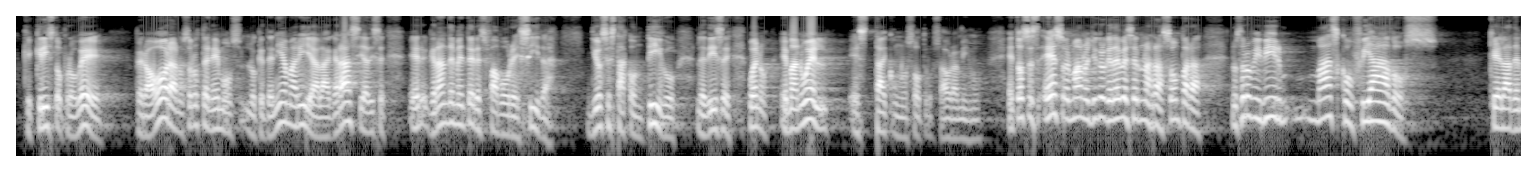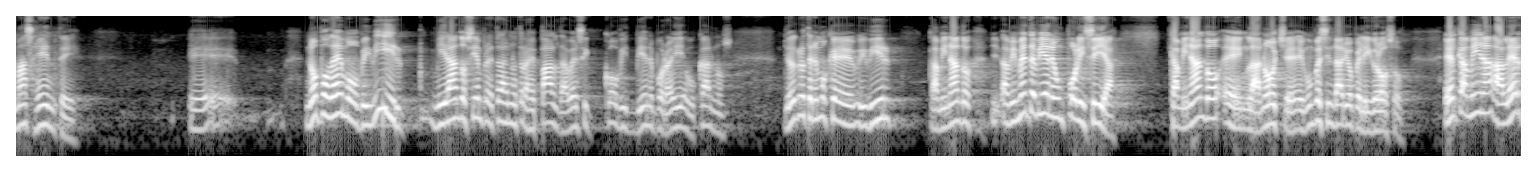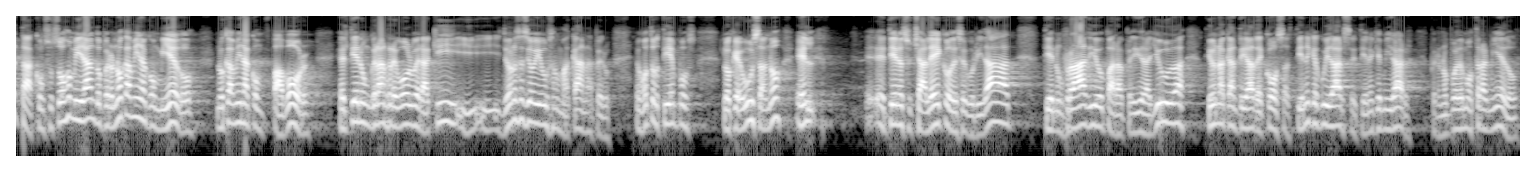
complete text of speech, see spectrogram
que Cristo provee. Pero ahora nosotros tenemos lo que tenía María, la gracia, dice, er, grandemente eres favorecida. Dios está contigo. Le dice, bueno, Emanuel está con nosotros ahora mismo. Entonces eso, hermano, yo creo que debe ser una razón para nosotros vivir más confiados que la demás gente. Eh, no podemos vivir mirando siempre detrás de nuestras espaldas a ver si COVID viene por ahí a buscarnos. Yo creo que tenemos que vivir caminando. A mi mente viene un policía caminando en la noche en un vecindario peligroso Él camina alerta, con sus ojos mirando, pero no camina con miedo, no camina con pavor. Él tiene un gran revólver aquí y, yo no sé si hoy usan macana, pero en otros tiempos lo que usan, ¿no? Él eh, tiene su chaleco de seguridad, tiene un radio para pedir ayuda, tiene una cantidad de cosas. Tiene que cuidarse, tiene que mirar, pero no puede mostrar miedo.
